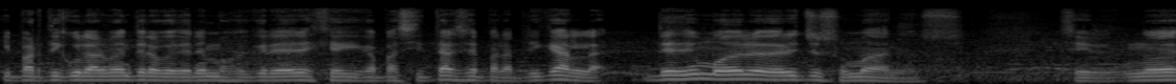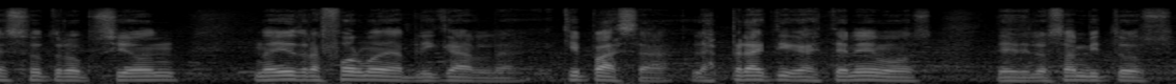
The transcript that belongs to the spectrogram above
y particularmente lo que tenemos que creer es que hay que capacitarse para aplicarla desde un modelo de derechos humanos. no es otra opción, no hay otra forma de aplicarla. ¿Qué pasa? Las prácticas tenemos desde los ámbitos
